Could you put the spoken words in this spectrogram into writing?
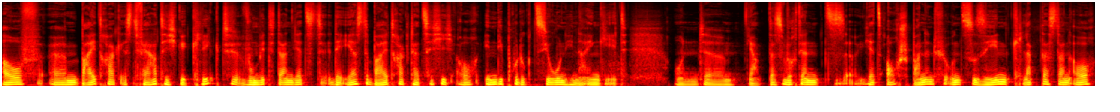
auf ähm, Beitrag ist fertig geklickt, womit dann jetzt der erste Beitrag tatsächlich auch in die Produktion hineingeht. Und äh, ja, das wird dann jetzt auch spannend für uns zu sehen. Klappt das dann auch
